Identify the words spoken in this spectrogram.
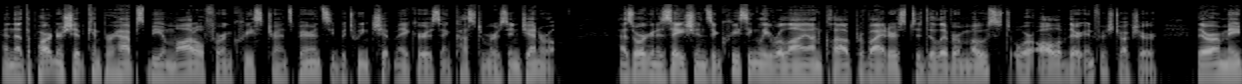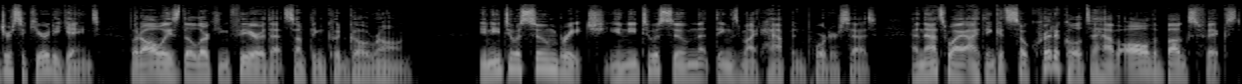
and that the partnership can perhaps be a model for increased transparency between chip makers and customers in general. As organizations increasingly rely on cloud providers to deliver most or all of their infrastructure, there are major security gains, but always the lurking fear that something could go wrong. You need to assume breach. You need to assume that things might happen, Porter says. And that's why I think it's so critical to have all the bugs fixed,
